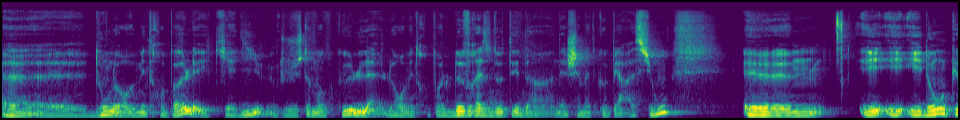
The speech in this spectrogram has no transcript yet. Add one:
euh, dont l'Eurométropole, et qui a dit justement que l'Eurométropole devrait se doter d'un schéma de coopération. Euh, et, donc,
